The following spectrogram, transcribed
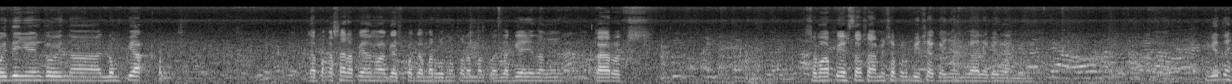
Pwede nyo yung gawin na lumpia. Napakasarap yan mga guys pagka marunong ka na magpalagyan nyo ng carrots. Sa mga piyesta sa amin sa probinsya, ganyan nilalagay namin. Ayan. Sige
